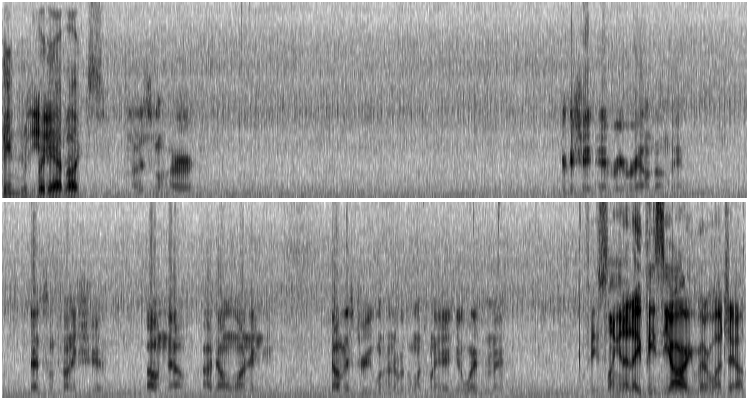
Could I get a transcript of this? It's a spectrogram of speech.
These fins are With out like. Oh, this is gonna hurt. Ricochet every round on me. That's some funny shit. Oh no, I don't want any. No mystery 100 with a 128. Get away from me. If he's slinging an APCR, you better watch out.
